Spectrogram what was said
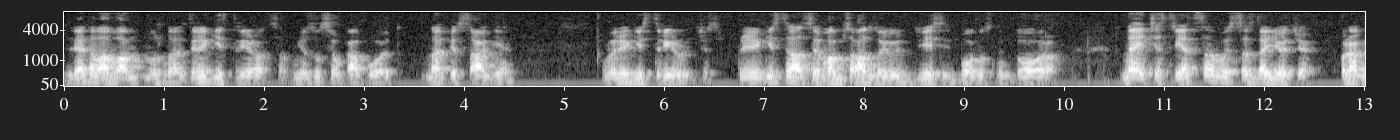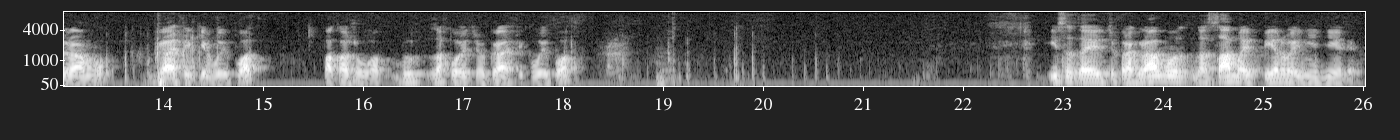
Для этого вам нужно зарегистрироваться. Внизу ссылка будет на описании. Вы регистрируетесь. При регистрации вам сразу дают 10 бонусных долларов. На эти средства вы создаете программу графики выплат. Покажу вам. Вы заходите в график выплат. И создаете программу на самой первой неделе.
